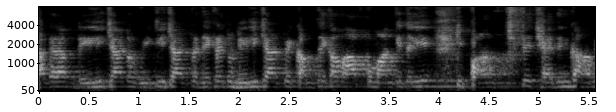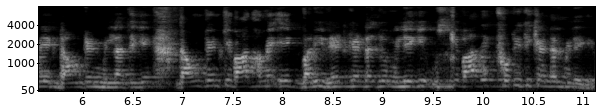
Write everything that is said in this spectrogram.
अगर आप डेली चार्ट और वीकली चार्ट पे देख रहे हैं तो डेली चार्ट पे कम से कम आपको मान के चलिए कि पाँच से छह दिन का हमें एक डाउन ट्रेंड मिलना चाहिए। डाउन ट्रेंड के बाद हमें एक बड़ी रेड कैंडल जो मिलेगी उसके बाद एक छोटी सी कैंडल मिलेगी।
